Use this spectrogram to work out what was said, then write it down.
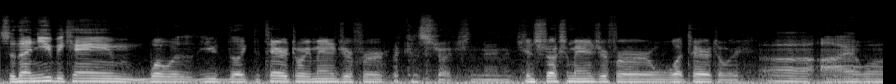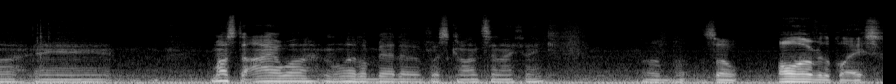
So then you became what was you like the territory manager for The construction manager. construction manager for what territory? Uh, Iowa and most of Iowa and a little bit of Wisconsin, I think. Um, so all over the place.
